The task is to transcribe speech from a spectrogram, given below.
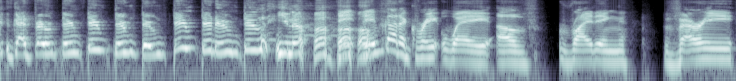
It's got doom doom doom doom doom doom doom doom doom. You know. they, they've got a great way of writing very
